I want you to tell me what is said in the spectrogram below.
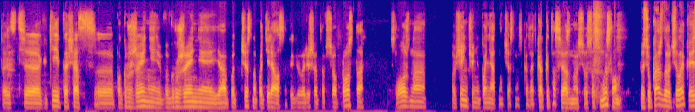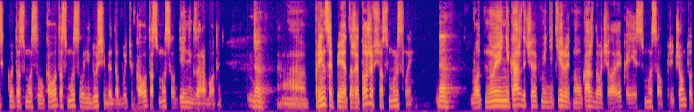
То есть э, какие-то сейчас э, погружения, выгружения, я честно потерялся. Ты говоришь, это все просто, сложно, вообще ничего не понятно, честно сказать. Как это связано все со смыслом? То есть у каждого человека есть какой-то смысл. У кого-то смысл еду себе добыть, у кого-то смысл денег заработать. Да. А, в принципе, это же тоже все смыслы. Да. Вот, ну и не каждый человек медитирует, но у каждого человека есть смысл. Причем тут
